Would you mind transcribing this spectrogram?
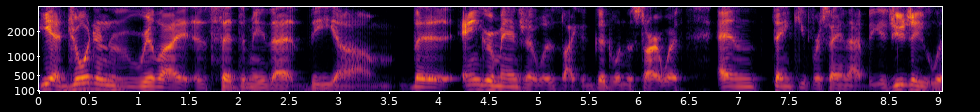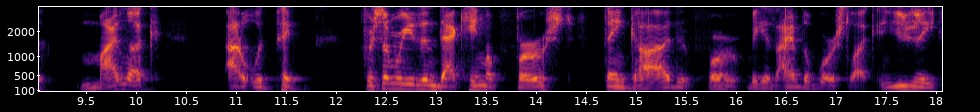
Yeah, Jordan realized said to me that the um the anger management was like a good one to start with, and thank you for saying that because usually with my luck, I would pick for some reason that came up first. Thank God for because I have the worst luck, and usually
